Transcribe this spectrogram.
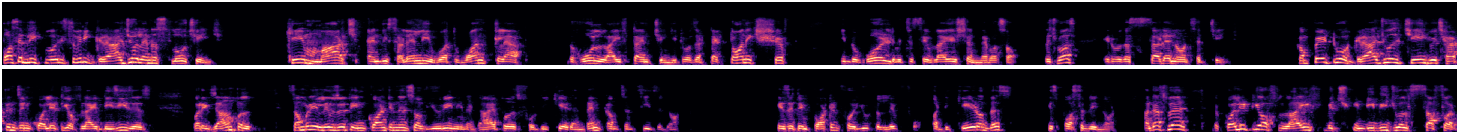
Possibly it's a very gradual and a slow change. came March, and we suddenly, with one clap, the whole lifetime changed. It was a tectonic shift in the world which a civilization never saw, which was it was a sudden onset change. Compared to a gradual change which happens in quality of life diseases, for example, somebody lives with incontinence of urine in a diapers for a decade and then comes and sees a doctor. Is it important for you to live for a decade on this? Is possibly not. And that's where the quality of life which individuals suffer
